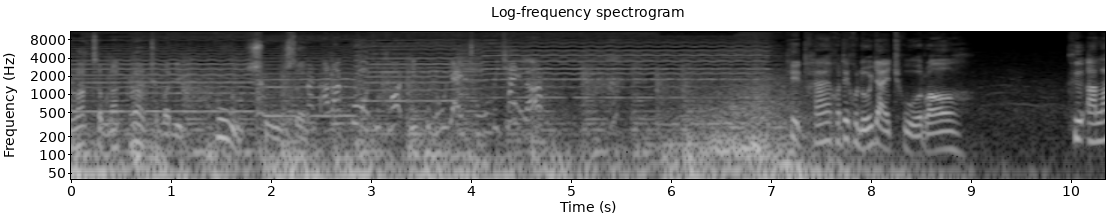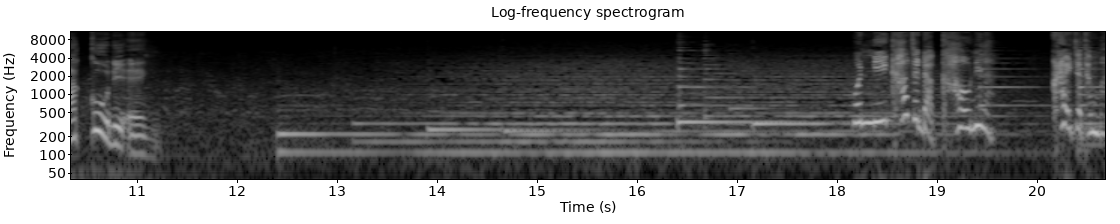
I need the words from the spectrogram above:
อารักษ์สำนักราชบัณฑิตกู้ชูเซินนั่นอารักกู้ที่ทอดทิ้งคุณหนูใหญ่ชูไม่ใช่เหรอ ที่แท้คนที่คนหนูใหญ่ชูรอ คืออารักษ์กู้นี่เอง วันนี้ข้าจะดักเขานี่แหละ ใครจะทำไม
